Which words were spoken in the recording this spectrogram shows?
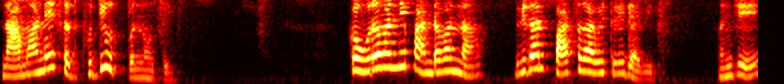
नामाने सद्बुद्धी उत्पन्न होते. कौरवांनी पांडवांना निदान पाच गावे तरी द्यावीत. म्हणजे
